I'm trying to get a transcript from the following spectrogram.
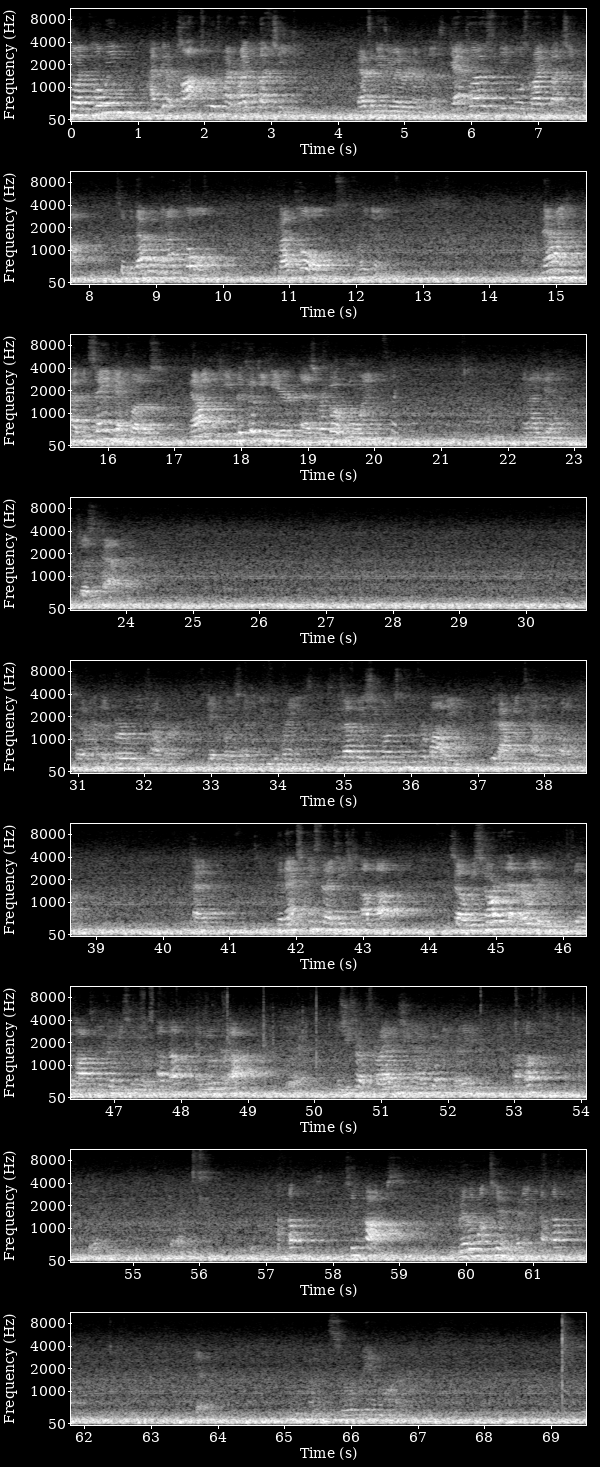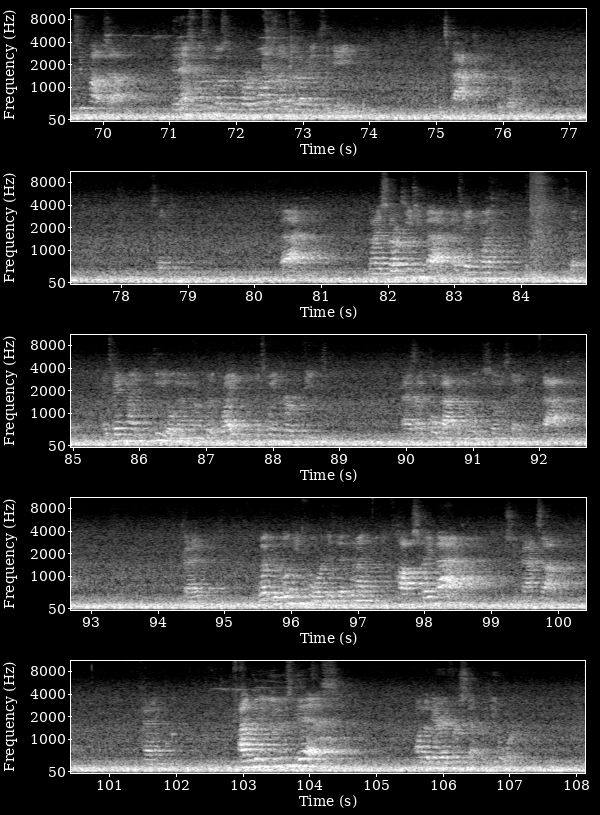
So I'm pulling, I'm gonna pop towards my right butt cheek. That's an easy way to remember this. Get close equals right butt cheek pop. So that way when I pull, if I pull, what are you doing? Now I can, I've been saying get close. Now I can keep the cookie here as her focal point. And I can just tap. So I don't have to verbally tell her to get close, I can use the brains. So that way she learns to move her body without me telling her all the time. Okay? The next piece that I teach is up, up. So we started that earlier for the pop to the cookies. So we go up, up, and move her up. When she starts thriving, she can have a cookie. Ready? Up, up. Good. Up, up. Two pops. You really want two. Ready? Up, up. Good. It's so damn hard. So two pops up. The next one's the most important one, so put up against the gate. It's back. Here we go. Step. Back. When I start teaching back, I take my step. I take my heel and I'm going to put it right between her feet as I pull back on the. So I'm say back. Okay? What you're looking for is that when I pop straight back, she backs up. Okay? I'm going to use this on the very first step of heel work.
